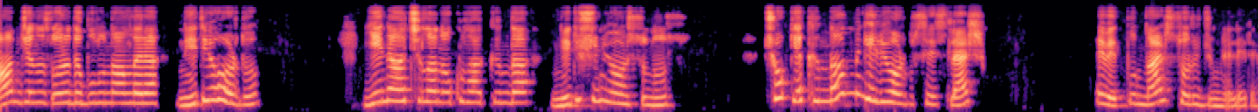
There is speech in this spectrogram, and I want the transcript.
Amcanız orada bulunanlara ne diyordu? Yeni açılan okul hakkında ne düşünüyorsunuz? Çok yakından mı geliyor bu sesler? Evet, bunlar soru cümleleri.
